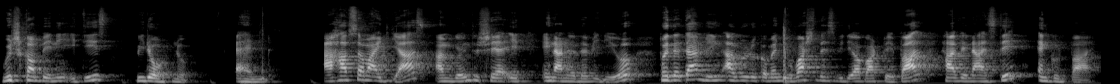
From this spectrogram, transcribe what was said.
Which company it is, we don't know. And I have some ideas. I'm going to share it in another video. For the time being, I will recommend you watch this video about PayPal. Have a nice day and goodbye.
